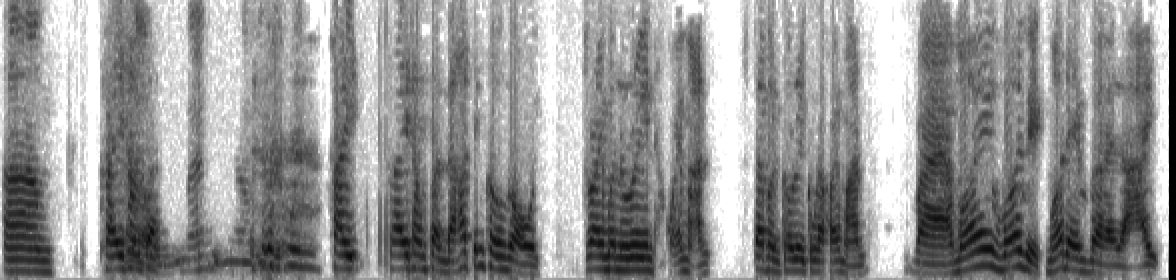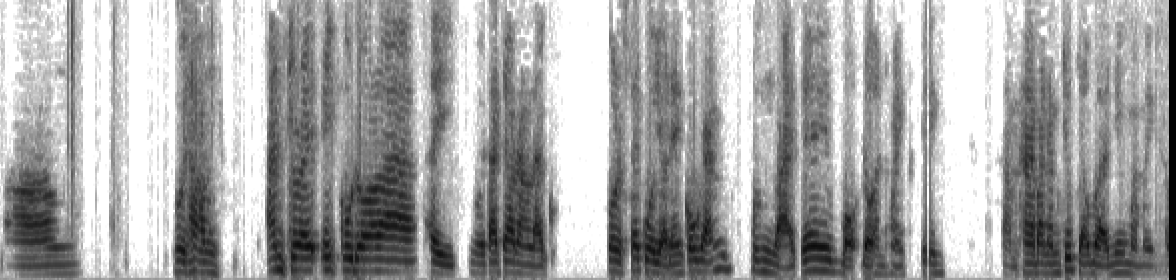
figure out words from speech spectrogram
um, Clay Thompson Clay, Clay Thompson đã hết chấn thương rồi. Draymond Green khỏe mạnh. Stephen Curry cũng đã khỏe mạnh. Và mới với việc mới đem về lại uh, người thân Andre Iguodala thì người ta cho rằng là Golden State Warriors đang cố gắng bưng lại cái bộ đội hình hoàng kim tầm hai ba năm trước trở về nhưng mà mình thật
